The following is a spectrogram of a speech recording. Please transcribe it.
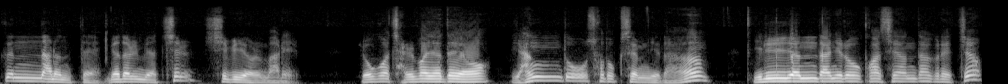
끝나는 때 몇 월 며칠? 12월 말일. 요거 잘 봐야 돼요. 양도소득세입니다. 1년 단위로 과세한다 그랬죠?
